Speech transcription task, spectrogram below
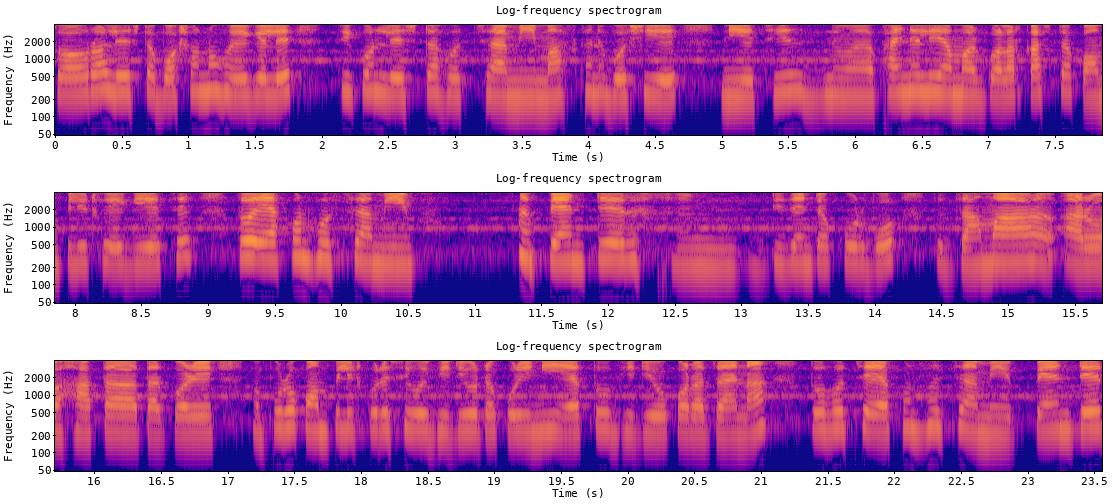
চওড়া লেসটা বসানো হয়ে গেলে চিকন লেসটা হচ্ছে আমি মাঝখানে বসিয়ে নিয়েছি। ফাইনালি আমার গলার কাজটা কমপ্লিট হয়ে গিয়েছে। তো এখন হচ্ছে আমি প্যান্টের ডিজাইনটা করব। তো জামা আরও হাতা তারপরে পুরো কমপ্লিট করেছি, ওই ভিডিওটা করিনি, এত ভিডিও করা যায় না। তো হচ্ছে এখন হচ্ছে আমি প্যান্টের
